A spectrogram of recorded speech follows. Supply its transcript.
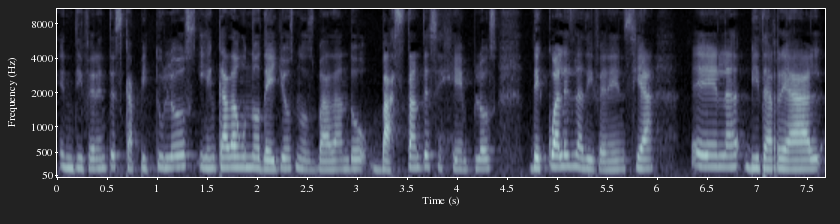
en diferentes capítulos y en cada uno de ellos nos va dando bastantes ejemplos de cuál es la diferencia en la vida real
